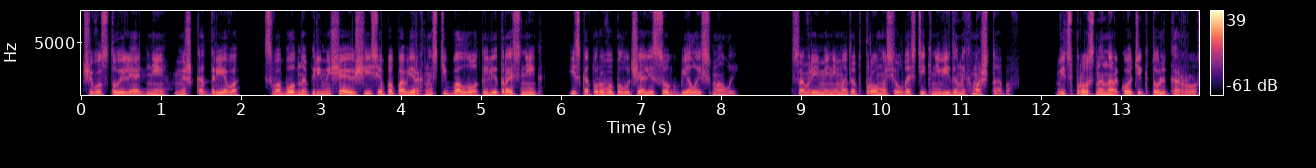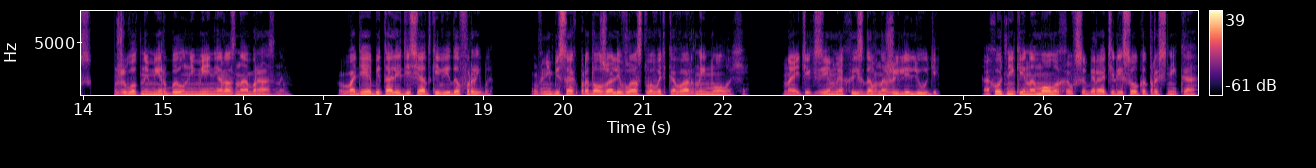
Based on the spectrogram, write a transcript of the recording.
чего стоили одни мешкодрева свободно перемещающийся по поверхности болот, или тростник, из которого получали сок белой смолы. Со временем этот промысел достиг невиданных масштабов. Ведь спрос на наркотик только рос. Животный мир был не менее разнообразным. В воде обитали десятки видов рыбы. В небесах продолжали властвовать коварные молохи. На этих землях издавна жили люди. Охотники на молохов, собиратели сока тростника,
